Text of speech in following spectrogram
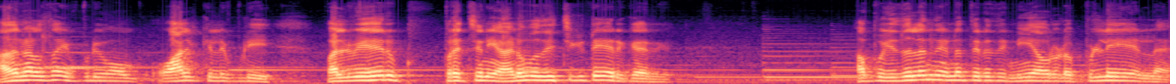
அதனால தான் இப்படி வாழ்க்கையில் இப்படி பல்வேறு பிரச்சனையை அனுமதிச்சுக்கிட்டே இருக்காரு. அப்போ இதுலேருந்து என்ன தெரியுது? நீ அவரோட பிள்ளையே இல்லை.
